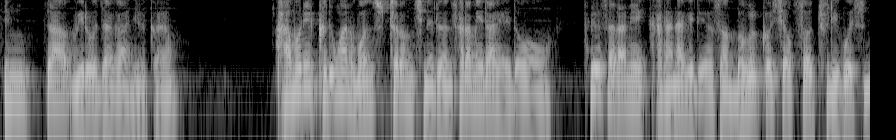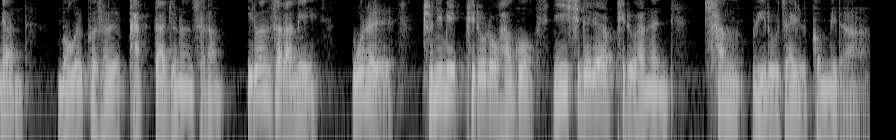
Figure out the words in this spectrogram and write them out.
진짜 위로자가 아닐까요? 아무리 그동안 원수처럼 지내던 사람이라 해도 그 사람이 가난하게 되어서 먹을 것이 없어 줄이고 있으면 먹을 것을 갖다 주는 사람, 이런 사람이 오늘 주님이 필요로 하고 이 시대가 필요하는 참 위로자일 겁니다.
